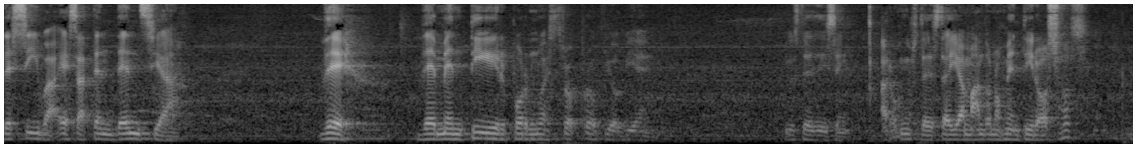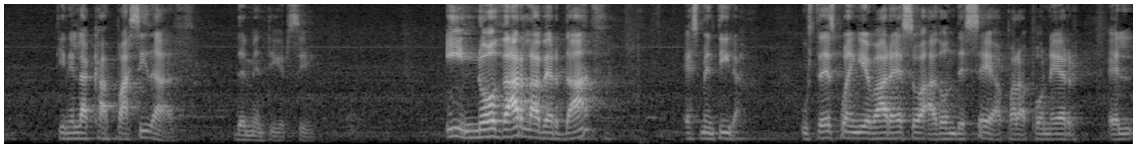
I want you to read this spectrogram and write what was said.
de Siba esa tendencia de, de mentir por nuestro propio bien. Y ustedes dicen, Aarón, ¿usted está llamándonos mentirosos? Tiene la capacidad de mentir, sí. Y no dar la verdad es mentira. Ustedes pueden llevar eso a donde sea para poner el,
